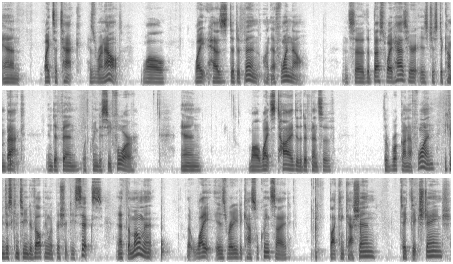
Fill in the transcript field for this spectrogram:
And white's attack has run out while white has to defend on f1 now. And so the best white has here is just to come back and defend with queen to c4. And while white's tied to the defense of the rook on f1, he can just continue developing with bishop d6. And at the moment that white is ready to castle queenside, black can cash in, take the exchange.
